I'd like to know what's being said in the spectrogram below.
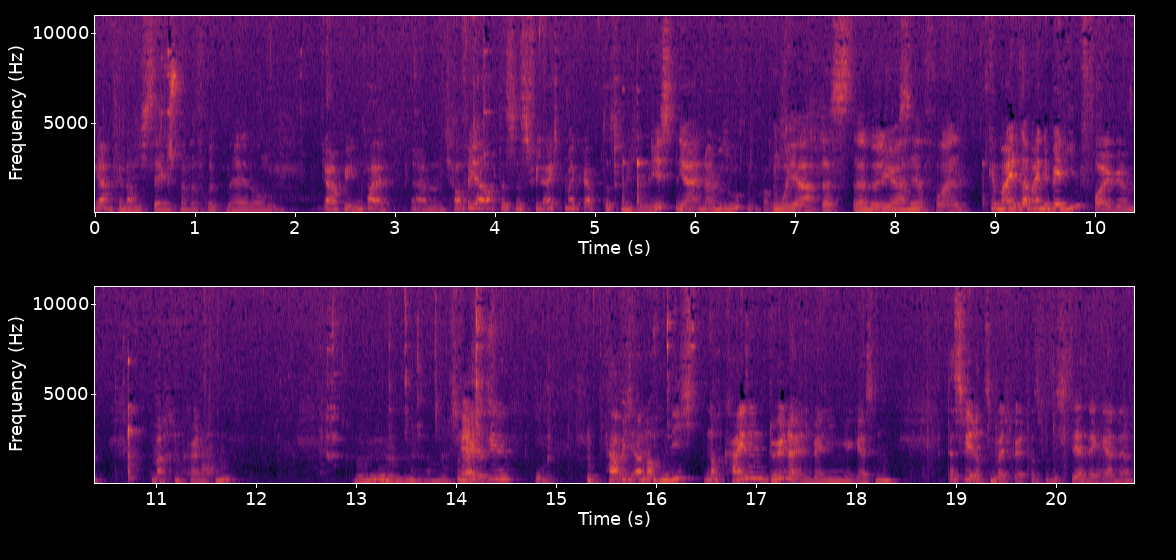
ja, Bin genau. ich sehr gespannt auf Rückmeldungen. Ja, auf jeden Fall. Ähm, ich hoffe ja auch, dass es vielleicht mal klappt, dass du mich im nächsten Jahr einmal besuchen kommst. Oh ja, das, da würde ich mich sehr freuen. Gemeinsam eine Berlin-Folge machen könnten. Hm. Ähm, zum Beispiel habe ich auch noch nicht, noch keinen Döner in Berlin gegessen. Das wäre zum Beispiel etwas, was ich sehr, sehr gerne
